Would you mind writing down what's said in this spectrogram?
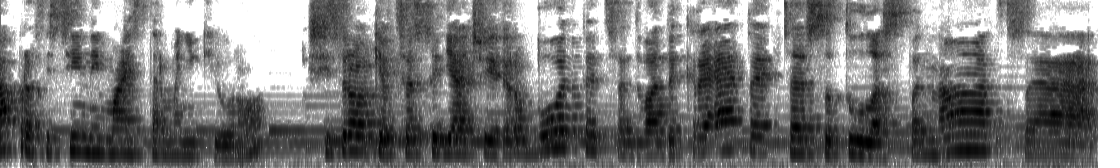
Я професійний майстер манікюру. Шість років це сидячої роботи, це два декрети, це сутула спина, це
